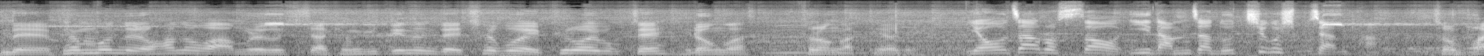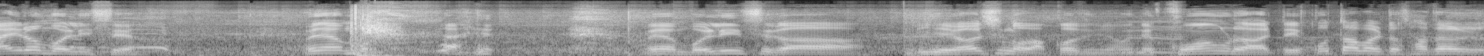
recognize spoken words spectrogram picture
네 팬분들의 환호가 아무래도 진짜 경기 뛰는데 최고의 피로 회복제 이런 거 그런 것 같아요. 네. 여자로서 이 남자 놓치고 싶지 않다. 전 바이런 멀린스요. 왜냐면 뭐 왜냐면 멀린스가 이제 여자친구가 왔거든요. 근데 공항으로 나갈 때 꽃다발도 사들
